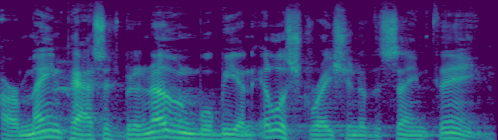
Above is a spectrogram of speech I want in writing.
our main passage, but another one will be an illustration of the same thing.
